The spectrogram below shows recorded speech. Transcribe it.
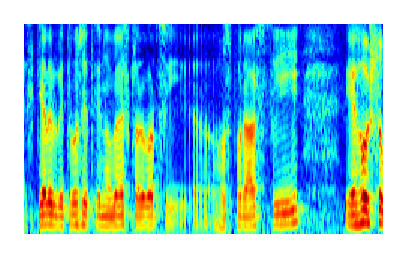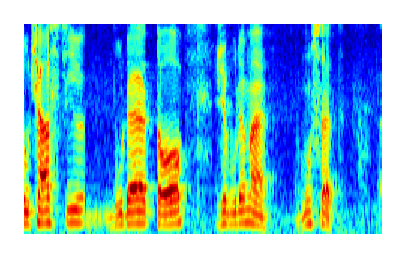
chtěli vytvořit i nové skladovací eh, hospodářství. Jehož součástí bude to, že budeme muset, eh,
